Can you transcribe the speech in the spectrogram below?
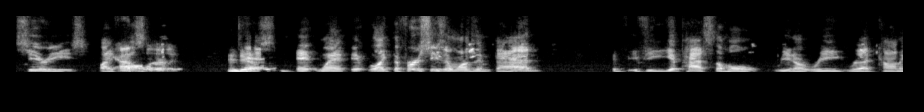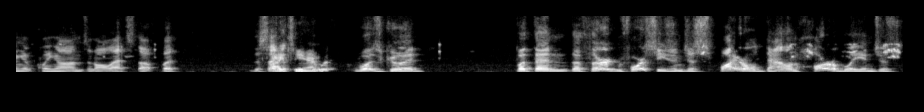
series by far. Absolutely. Yes. And it went it like the first season wasn't bad. If, if you get past the whole you know re retconning of Klingons and all that stuff, but the second season was, was good. But then the third and fourth season just spiraled down horribly and just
